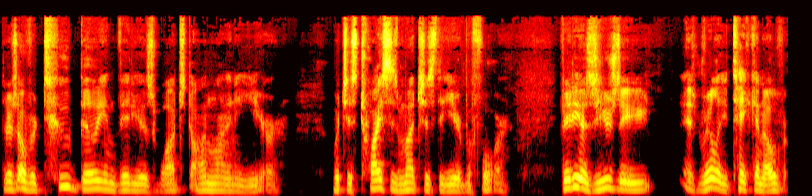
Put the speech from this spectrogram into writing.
There's over 2 billion videos watched online a year, which is twice as much as the year before. Videos usually is really taken over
